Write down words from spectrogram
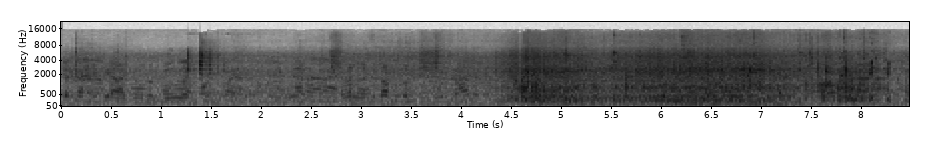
Dat kan ik je uitnodigen. Dat is een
